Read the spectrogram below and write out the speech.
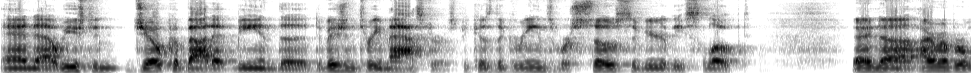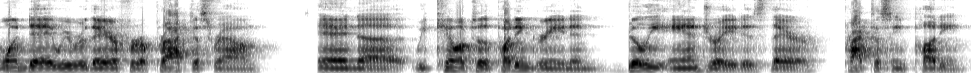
And uh, we used to joke about it being the Division Three Masters because the greens were so severely sloped. And uh, I remember one day we were there for a practice round, and uh, we came up to the putting green, and Billy Andrade is there practicing putting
